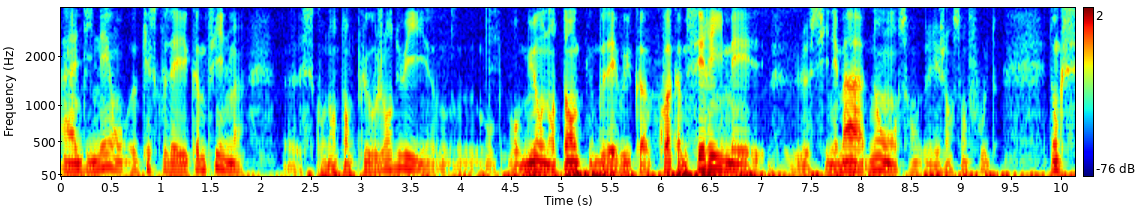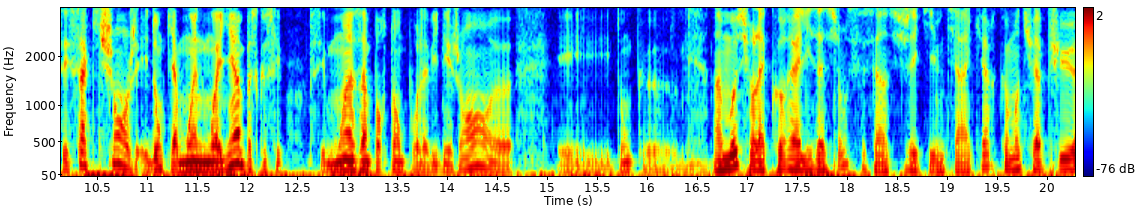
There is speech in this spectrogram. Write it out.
à un dîner. Qu'est-ce que vous avez comme film? Euh, ce qu'on n'entend plus aujourd'hui. Au, mieux, on entend vous avez vu quoi, comme série, mais le cinéma, non, les gens s'en foutent. Donc c'est ça qui change. Et donc il y a moins de moyens parce que c'est moins important pour la vie des gens. et donc. Un mot sur la co-réalisation, parce que c'est un sujet qui me tient à cœur. Comment tu as pu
